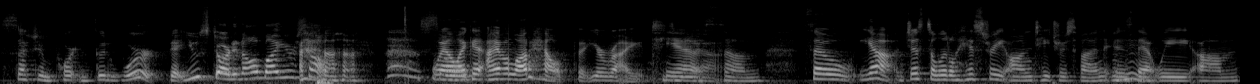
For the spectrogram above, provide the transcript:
such important good work that you started all by yourself. so, well, I get I have a lot of help, but you're right. Yes. Yeah. Um, so yeah, just a little history on Teachers Fund mm -hmm. is that we um,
